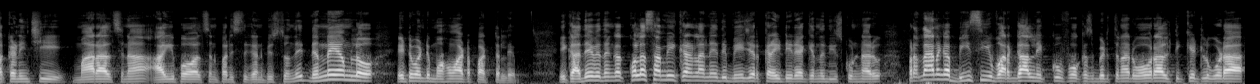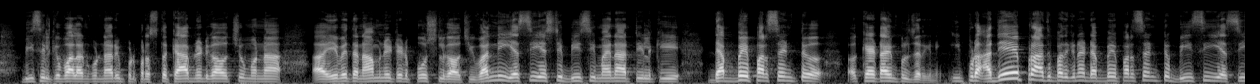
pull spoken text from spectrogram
అక్కడి నుంచి మారాల్సిన ఆగిపోవాల్సిన పరిస్థితి కనిపిస్తుంది. నిర్ణయంలో ఎటువంటి మొహమాట పట్టలేదు. ఇక అదేవిధంగా కుల సమీకరణలు అనేది మేజర్ క్రైటీరియా కింద తీసుకుంటున్నారు. ప్రధానంగా బీసీ వర్గాలను ఎక్కువ ఫోకస్ పెడుతున్నారు. ఓవరాల్ టికెట్లు కూడా బీసీలకు ఇవ్వాలనుకుంటున్నారు. ఇప్పుడు ప్రస్తుత క్యాబినెట్ కావచ్చు మొన్న ఏవైతే నామినేటెడ్ పోస్టులు కావచ్చు ఇవన్నీ ఎస్సీ ఎస్టీ బీసీ మైనార్టీలకి డెబ్బై పర్సెంట్ కేటాయింపులు జరిగినాయి. ఇప్పుడు అదే ప్రాతిపదికన డెబ్బై పర్సెంట్ బీసీ ఎస్సీ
